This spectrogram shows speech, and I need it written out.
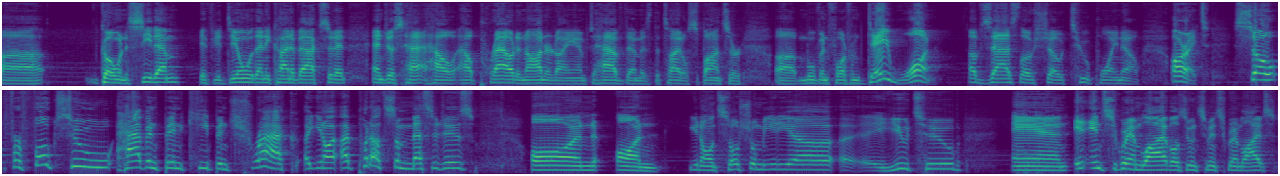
uh, going to see them if you're dealing with any kind of accident, and just ha- how, how proud and honored I am to have them as the title sponsor uh, moving forward from day one of Zaslow Show 2.0. All right. So, for folks who haven't been keeping track, uh, you know, I, I put out some messages on on you know on social media, uh, YouTube, and Instagram Live. I was doing some Instagram lives,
